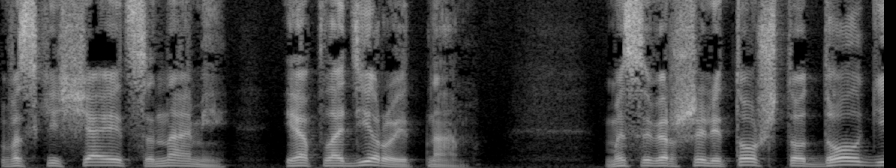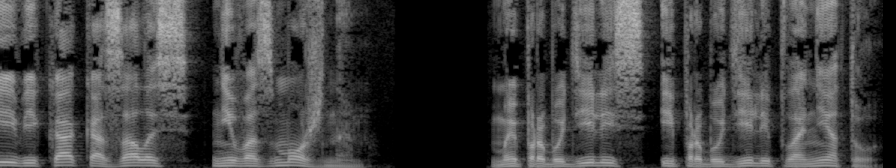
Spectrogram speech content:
восхищается нами и аплодирует нам. Мы совершили то, что долгие века казалось невозможным. Мы пробудились и пробудили планету.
